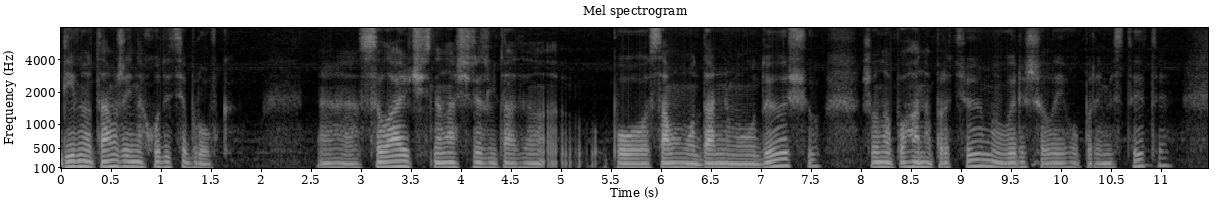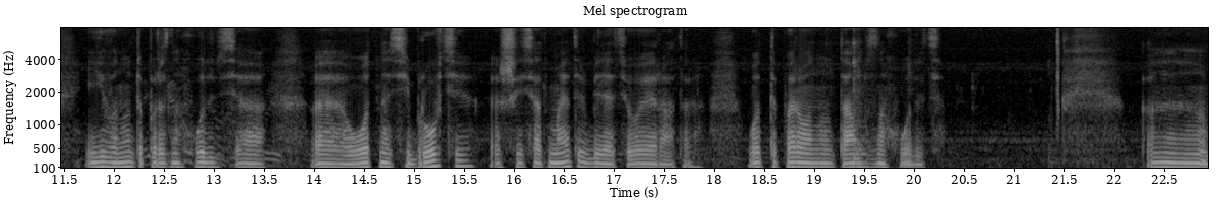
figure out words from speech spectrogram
Рівно там же і знаходиться бровка. Е, Силаючись на наші результати е, по самому дальньому удилищу, що воно погано працює, ми вирішили його перемістити. І воно тепер знаходиться е, от на цій бровці е, 60 метрів біля цього аератора. От тепер воно там знаходиться. Е,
